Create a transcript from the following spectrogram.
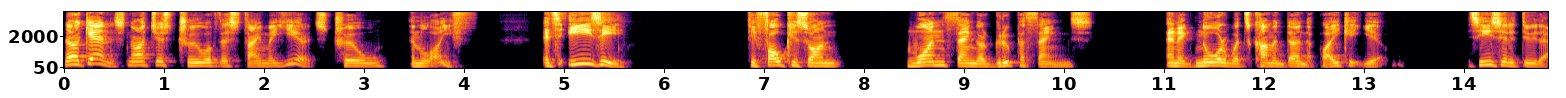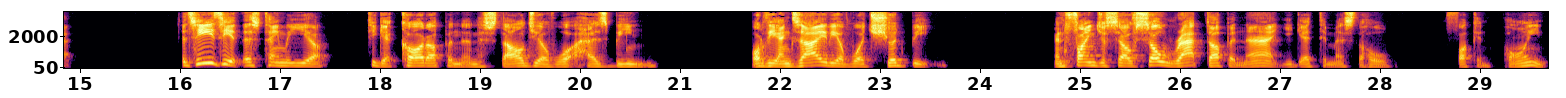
Now, again, it's not just true of this time of year, it's true in life. It's easy to focus on one thing or group of things and ignore what's coming down the pike at you. It's easy to do that. It's easy at this time of year to get caught up in the nostalgia of what has been or the anxiety of what should be and find yourself so wrapped up in that you get to miss the whole fucking point.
